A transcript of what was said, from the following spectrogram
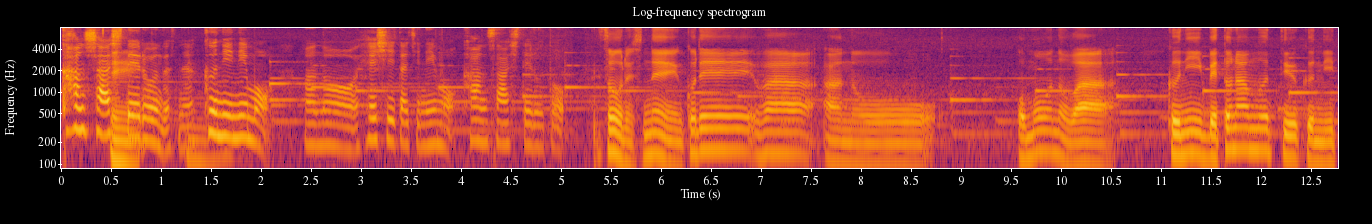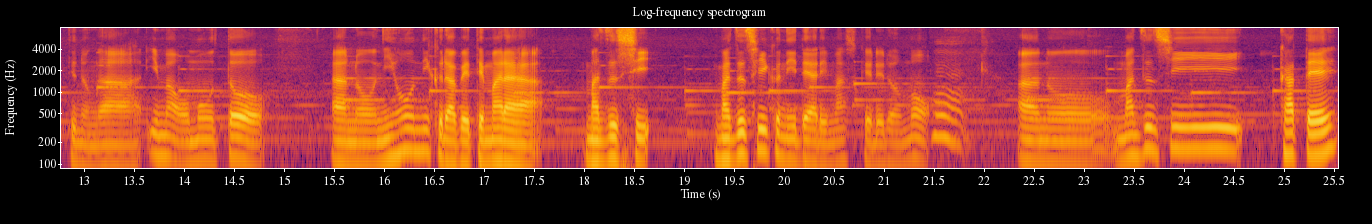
感謝してるんですね、えー、国にもあの兵士たちにも感謝してると。そうですね。これはあの思うのは国ベトナムっていう国っていうのが今思うとあの日本に比べてまだ貧しい貧しい国でありますけれども、うん、あの貧しい家庭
